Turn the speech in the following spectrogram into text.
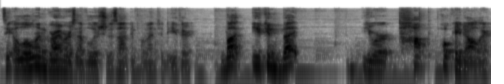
See, Alolan Grimer's evolution is not implemented either. But you can bet your top Poké Dollar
